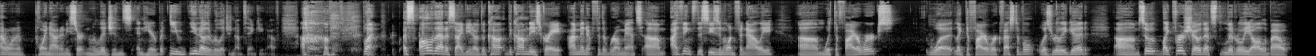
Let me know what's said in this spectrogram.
i don't want to point out any certain religions in here but you you know the religion i'm thinking of. Um, but as, all of that aside you know the com- the comedy is great. I'm in it for the romance. Um, i think the season one finale um, with the fireworks what like the firework festival was really good. Um, so like for a show that's literally all about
